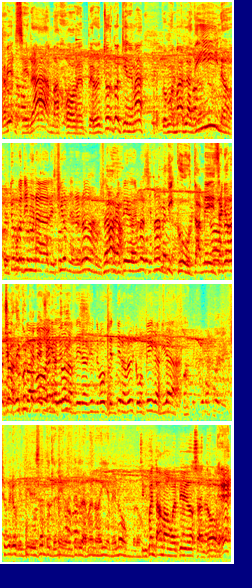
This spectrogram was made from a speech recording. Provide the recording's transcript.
Javier será más joven, pero el turco tiene más, como es más ladino. El turco tiene una lesión en el hombro, ¿sabes? No, pega de más semana. No me discuta a mí, señor Ochoa, discúlpeme, yo yo no le toda la federación de box entera, ¿no ves cómo pega? Mirá. Yo creo que el pibe de Santos tenía que meter la mano ahí en el hombro. 50 mangos el pibe dos santos. ¿Eh?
